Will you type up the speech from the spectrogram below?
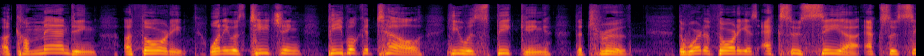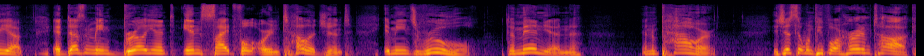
a commanding authority. When he was teaching, people could tell he was speaking the truth. The word authority is exousia, exousia. It doesn't mean brilliant, insightful, or intelligent. It means rule, dominion, and power. It's just that when people heard him talk,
